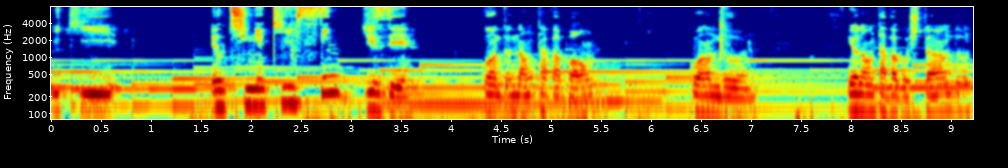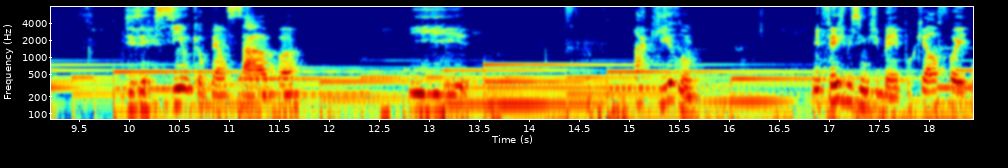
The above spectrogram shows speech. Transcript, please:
E que eu tinha que sim dizer quando não estava bom, quando eu não estava gostando, dizer sim o que eu pensava. E aquilo me fez me sentir bem, porque ela foi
